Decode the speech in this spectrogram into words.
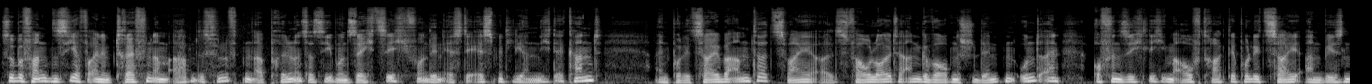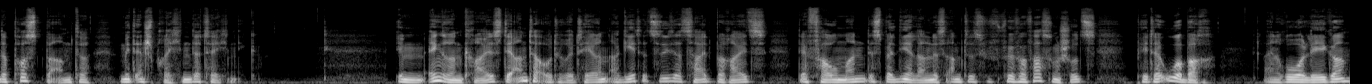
So befanden sich auf einem Treffen am Abend des 5. April 1967 von den SDS-Mitgliedern nicht erkannt ein Polizeibeamter, zwei als V-Leute angeworbene Studenten und ein offensichtlich im Auftrag der Polizei anwesender Postbeamter mit entsprechender Technik. Im engeren Kreis der Antiautoritären agierte zu dieser Zeit bereits der V-Mann des Berliner Landesamtes für Verfassungsschutz, Peter Urbach, ein Rohrleger,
